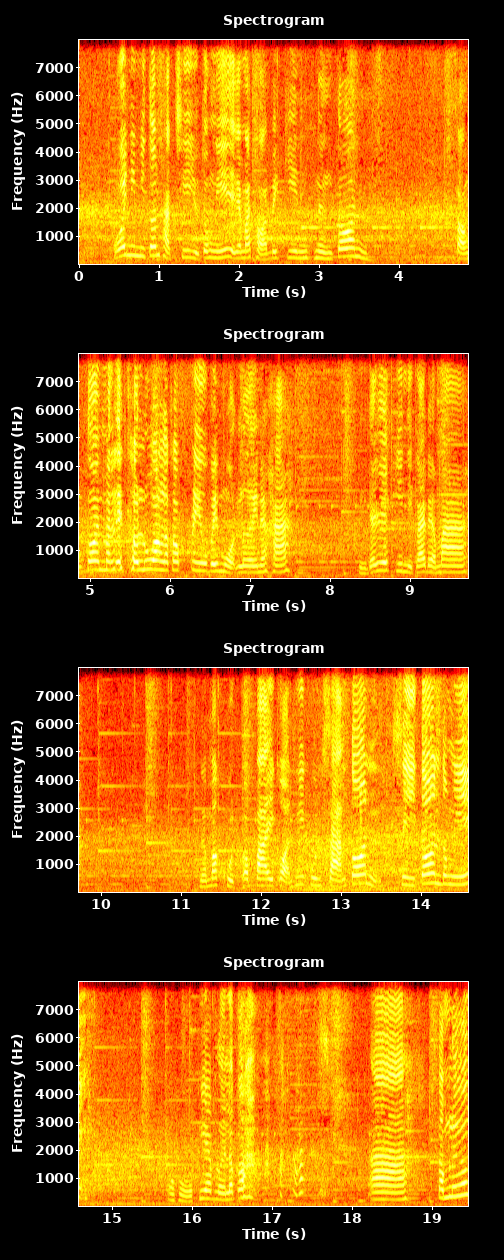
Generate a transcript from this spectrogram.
ๆโอ้ยนี่มีต้นผักชีอยู่ตรงนี้เดี๋ยวจะมาถอนไปกินหนึ่งต้นสองต้นเมล็ดเขาร่วงแล้วก็ปลิวไปหมดเลยนะคะถึงจะได้กินอีกแล้วเดี๋ยวมา เดี๋ยวมาขุดเอาไปก่อนที่คุณสามต้นสี่ต้นตรงนี้ โอ้โหเพียบเลยแล้วก็อ่าตำลึง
